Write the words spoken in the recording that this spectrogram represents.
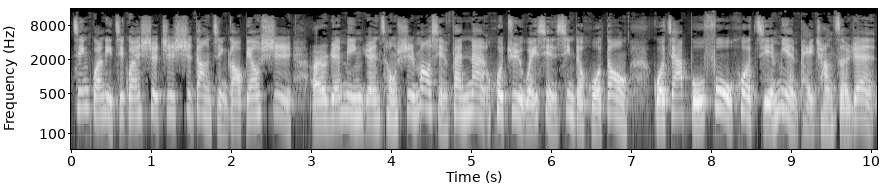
经管理机关设置适当警告标示，而人民仍从事冒险犯难或具危险性的活动，国家不负或减免赔偿责任。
